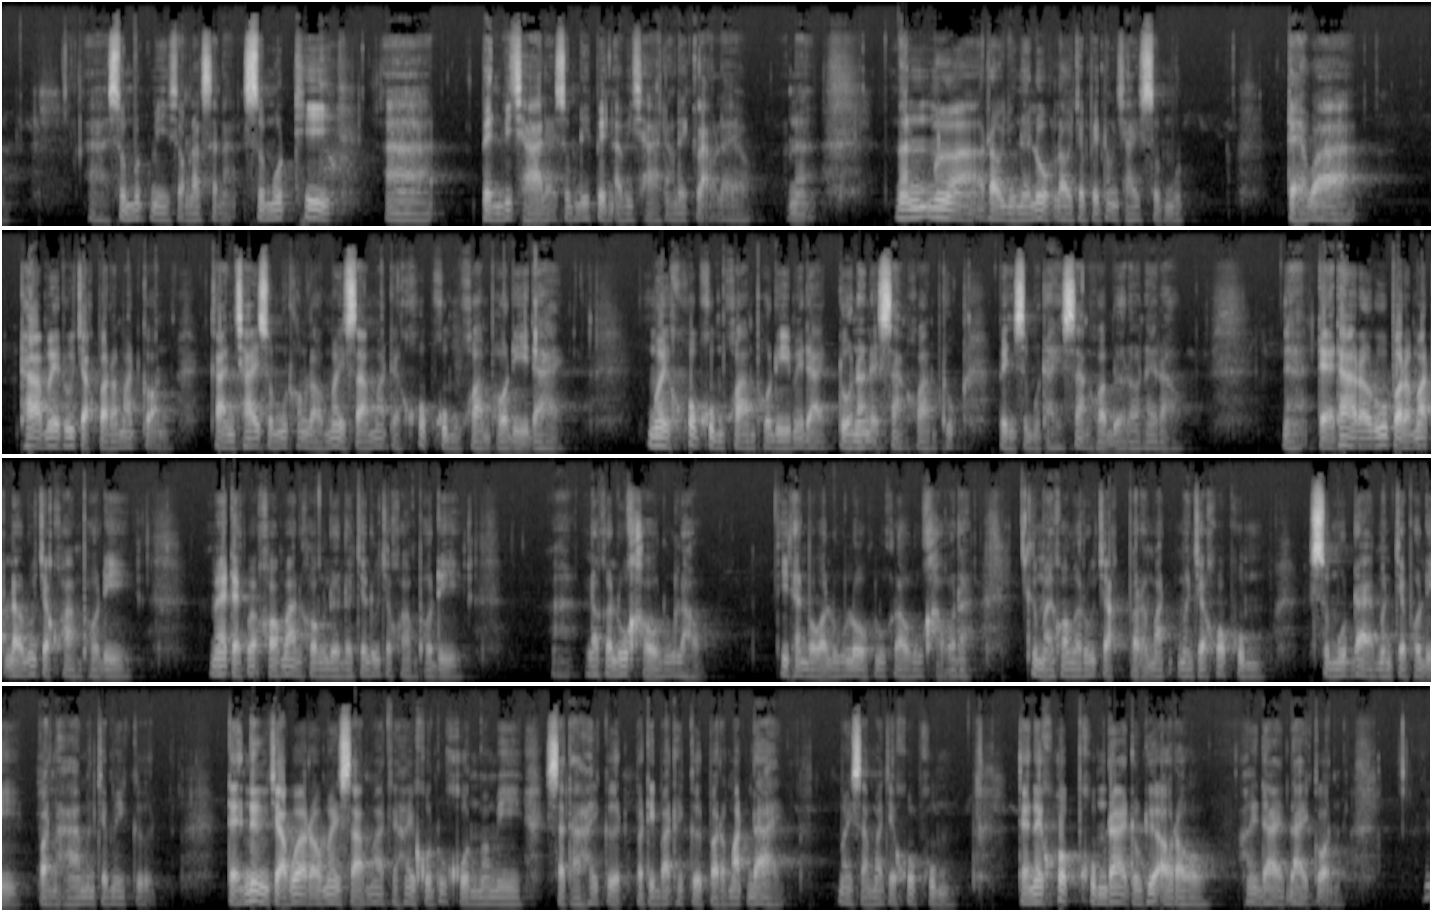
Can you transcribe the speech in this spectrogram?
สมมุติมีสองลักษณะ สมมุติที่เป็นวิชาและสมมติเป็นอวิชชาดังได้กล่าวแล้วนะ นั้นเมื่อเราอยู่ในโลกเราจะเป็นต้องใช้สมมุติ แต่ว่าถ้าไม่รู้จักปรมัตก่อน การใช้สมมุติของเราไม่สามารถจะควบคุมความพอดีได้ เมื่อควบคุมความพอดีไม่ได้ ตัวนั้นได้สร้างความทุกข์เป็นสมุทัยสร้างความเดือดร้อนให้เรานะแต่ถ้าเรารู้ปรมัตเรารู้จักความพอดี แม้แต่ว่าของบ้านของเรือนเราจะรู้จักความพอดี แล้วก็รู้เขารู้เรา ที่ท่านบอกว่ารู้โลกรู้เรารู้เขานะ คือหมายความว่ารู้จักปรมัตมันจะควบคุมสมมุติได้มันจะพอดีปัญหามันจะไม่เกิด แต่เนื่องจากว่าเราไม่สามารถจะให้คนทุกคนมามีศรัทธาให้เกิดปฏิบัติให้เกิดปรมัตได้ ไม่สามารถจะควบคุม แต่ในควบคุมได้ตรงที่เอาเราให้ได้ได้ก่อน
